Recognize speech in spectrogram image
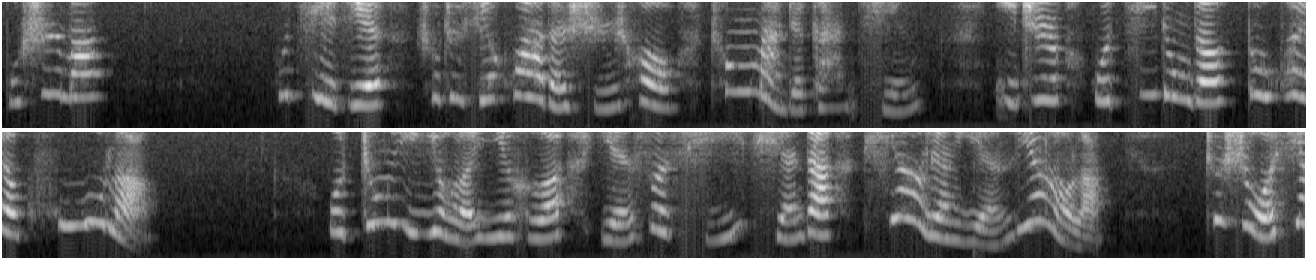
不是吗？”我姐姐说这些话的时候充满着感情，以致我激动的都快要哭了。我终于有了一盒颜色齐全的漂亮颜料了，这是我向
